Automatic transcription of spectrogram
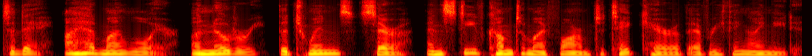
Today, I had my lawyer, a notary, the twins, Sarah, and Steve come to my farm to take care of everything I needed.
